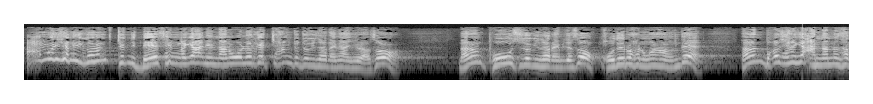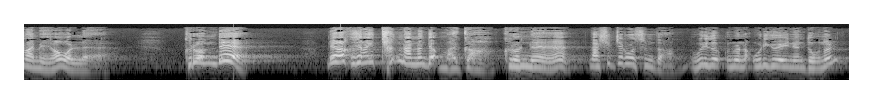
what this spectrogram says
아무리 생각해, 이거는 내 생각이 아니야. 나는 원래 그렇게 창조적인 사람이 아니라서 나는 보수적인 사람이 돼서 그대로 하는 건 하는데 나는 뭐가 생각이 안 나는 사람이에요, 원래. 그런데 내가 그 생각이 탁 났는데, my God, 그렇네. 나 실제로 그렇습니다. 우리, 우리 교회에 있는 돈을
